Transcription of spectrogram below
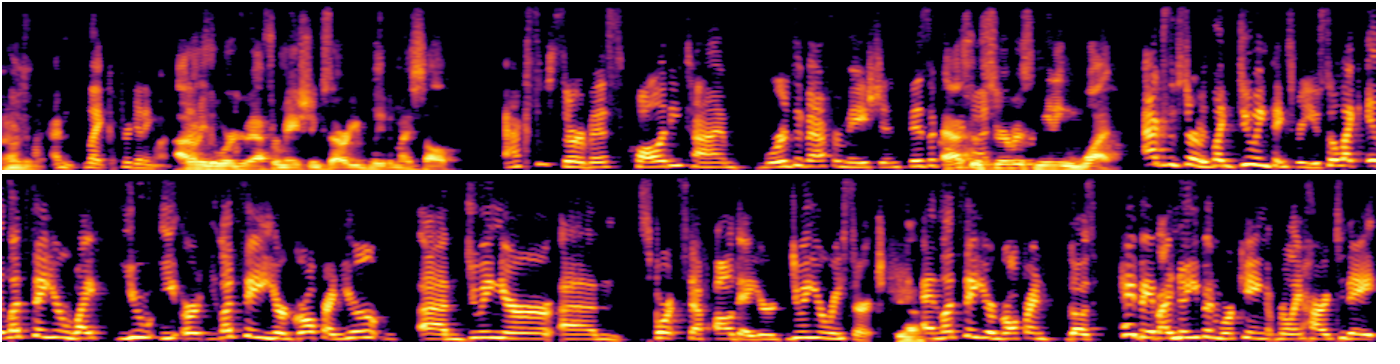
I don't, Fuck, I'm like forgetting one. I don't need the word of affirmation because I already believe in myself. Acts of service, quality time, words of affirmation, physical Acts of service meaning what? Acts of service, like doing things for you. So, like, it, let's say your wife, you, you, or let's say your girlfriend, you're um, doing your um, sports stuff all day. You're doing your research, Yeah. and let's say your girlfriend goes, "Hey, babe, I know you've been working really hard today.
